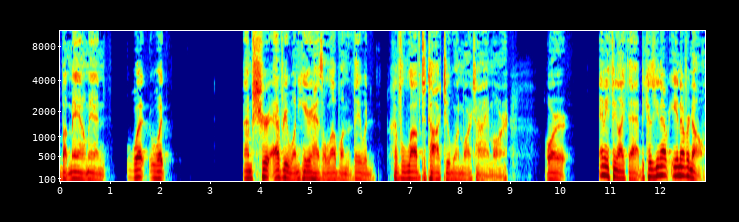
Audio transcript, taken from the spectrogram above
But man, oh man, what, what I'm sure everyone here has a loved one that they would have loved to talk to one more time or, or anything like that because you never, you never know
